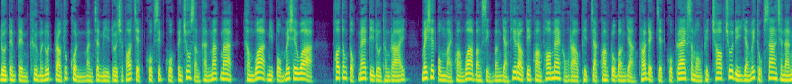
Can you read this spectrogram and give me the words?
โดนเต็มๆคือมนุษย์เราทุกคนมันจะมีโดยเฉพาะเจ็ดขวบสิบขวบเป็นช่วงสำคัญมากๆคำว่ามีปมไม่ใช่ว่าพ่อต้องตกแม่ตีโดนทำร้าย ไม่ใช่ปมหมายความว่าบางสิ่งบางอย่างที่เราตีความพ่อแม่ของเราผิดจากความกลัวบางอย่างเพราะเด็กเจ็ดขวบแรกสมองผิดชอบชั่วดียังไม่ถูกสร้างฉะนั้น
